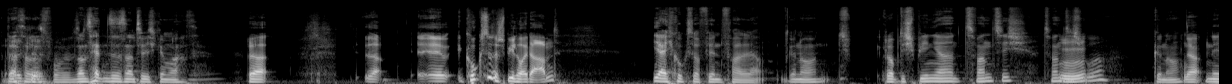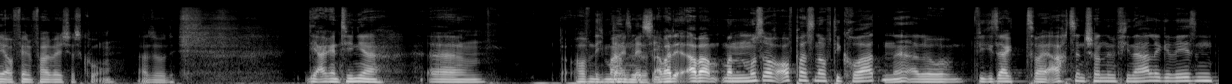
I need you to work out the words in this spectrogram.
das, war Okay. das Problem. Sonst hätten sie es natürlich gemacht. Ja. ja. Äh, guckst du das Spiel heute Abend? Ja, ich gucke es auf jeden Fall, ja. Genau. Ich glaube, die spielen ja 20, 20 Mhm. Uhr. Genau. Ja. Nee, auf jeden Fall werde ich das gucken. Also die, Argentinier, ähm, hoffentlich machen sie Messi. das. Aber, aber man muss auch aufpassen auf die Kroaten, ne? Also, wie gesagt, 2018 schon im Finale gewesen.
